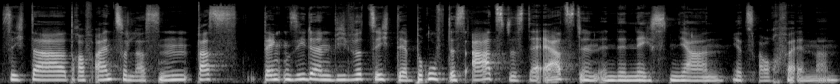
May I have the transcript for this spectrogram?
sich da drauf einzulassen. Was denken Sie denn, wie wird sich der Beruf des Arztes, der Ärztin in den nächsten Jahren jetzt auch verändern?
